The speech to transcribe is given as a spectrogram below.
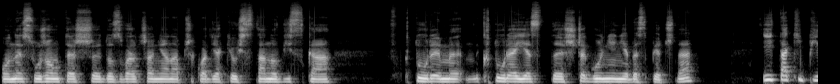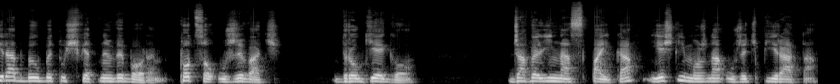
One służą też do zwalczania na przykład jakiegoś stanowiska, w którym, które jest szczególnie niebezpieczne i taki pirat byłby tu świetnym wyborem. Po co używać drogiego Javelina Spike'a, jeśli można użyć pirata?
